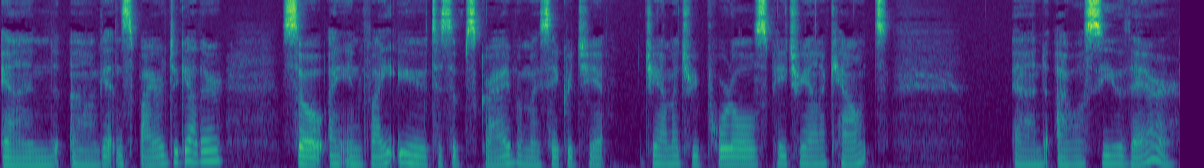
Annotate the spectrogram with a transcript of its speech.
and uh, get inspired together. So I invite you to subscribe on my Sacred Ge- Geometry Portals Patreon account, and I will see you there.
